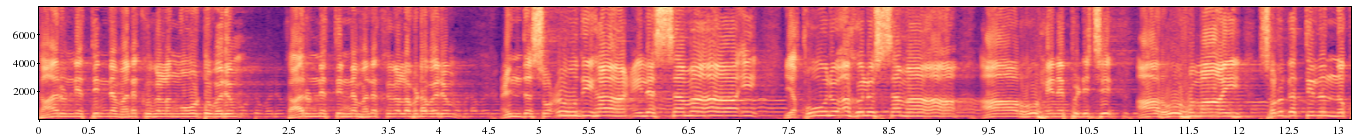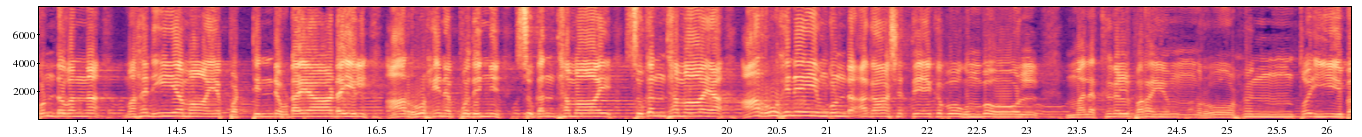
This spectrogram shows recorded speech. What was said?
കാരുണ്യത്തിന്റെ മലക്കുകൾ അങ്ങോട്ട് വരും. കാരുണ്യത്തിന്റെ മലക്കുകൾ അവിടെ വരും. ആ റൂഹിനെ പിടിച്ച് ആ റൂഹുമായി സ്വർഗത്തിൽ നിന്ന് കൊണ്ടുവന്ന മഹനീയമായ പട്ടിന്റെ ഉടയാടയിൽ ആ റൂഹിനെ പൊതിഞ്ഞ് സുഗന്ധമായി സുഗന്ധമായ ആ റൂഹിനെയും കൊണ്ട് ആകാശത്തേക്ക് പോകുമ്പോൾ മലക്കുകൾ പറയും റൂഹുൻ ത്വയ്യിബ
